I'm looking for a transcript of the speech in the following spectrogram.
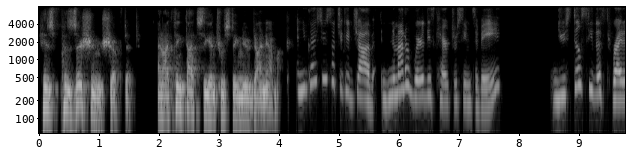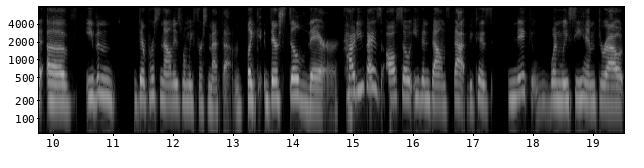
his position shifted. And I think that's the interesting new dynamic. And you guys do such a good job. No matter where these characters seem to be, you still see the thread of even their personalities when we first met them. Like they're still there. How mm. do you guys also even balance that? Because Nick, when we see him throughout,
